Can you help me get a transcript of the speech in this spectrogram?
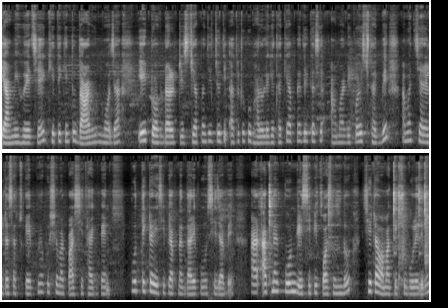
ইয়ামি হয়েছে, খেতে কিন্তু দারুণ মজা। এই টক ডাল টেস্টি, আপনাদের যদি এতটুকু ভালো লেগে থাকে, আপনাদের কাছে আমার রিকোয়েস্ট থাকবে, আমার চ্যানেলটা সাবস্ক্রাইব করে অবশ্যই আমার পাশে থাকবেন। প্রত্যেকটা রেসিপি আপনার দ্বারে পৌঁছে যাবে। আর আপনার কোন রেসিপি পছন্দ সেটাও আমাকে একটু বলে দেবেন।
